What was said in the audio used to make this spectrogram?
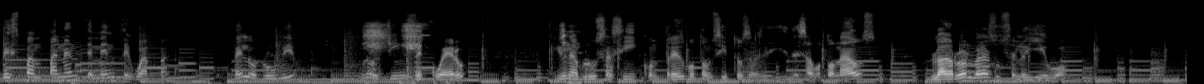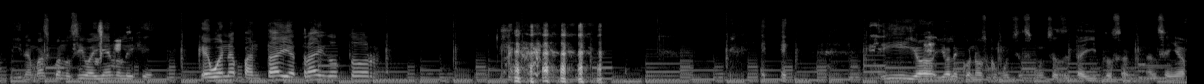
despampanantemente guapa, pelo rubio, unos jeans de cuero y una blusa así con tres botoncitos desabotonados. Lo agarró el brazo, se lo llevó. Y nada más cuando se iba yendo le dije, qué buena pantalla traes, doctor. Sí, yo, yo, le conozco muchos, muchos detallitos al, señor.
